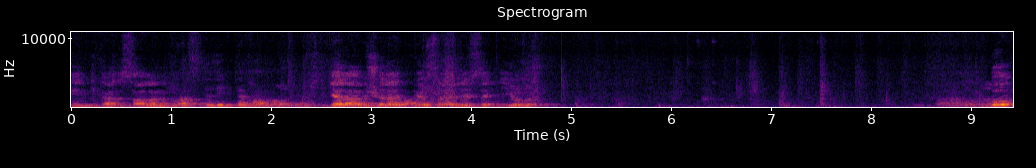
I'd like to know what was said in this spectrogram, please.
intikali sağlanır. Burası dedik defa mı demiştik? Gel abi şöyle gösterebilirsek iyi olur. Bu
